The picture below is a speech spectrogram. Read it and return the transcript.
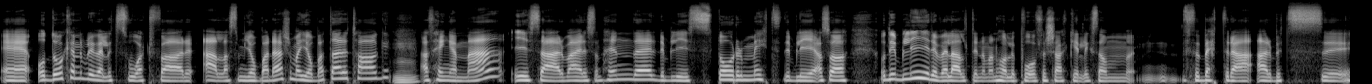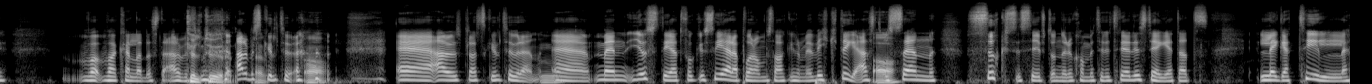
Eh, och då kan det bli väldigt svårt för alla som jobbar där, som har jobbat där ett tag, Mm. att hänga med i så här, vad är det som händer, det blir stormigt, det blir, alltså, och det blir det väl alltid när man håller på och försöker liksom, mm, förbättra arbets... Eh, vad, vad kallades det? Arbets Kulturen. Arbetskulturen. Ja. eh, arbetsplatskulturen. Mm. Eh, men just det att fokusera på de saker som är viktigast Ja. och sen successivt då när du kommer till det tredje steget att lägga till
